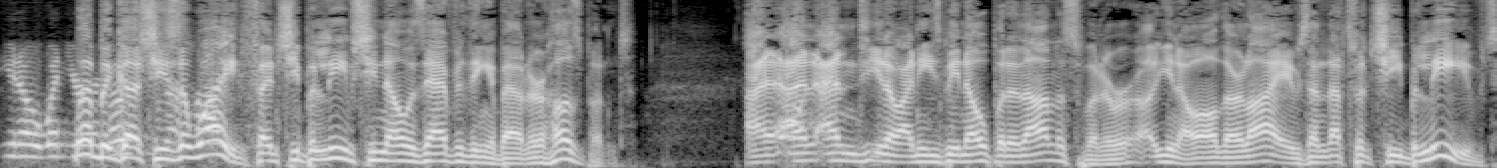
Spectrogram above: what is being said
you know when you're Well, because she's a wife and she believes she knows everything about her husband. And, and, and, you know, and he's been open and honest with her, uh, you know, all their lives, and that's what she believed.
